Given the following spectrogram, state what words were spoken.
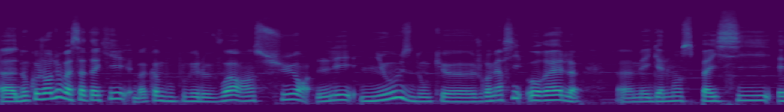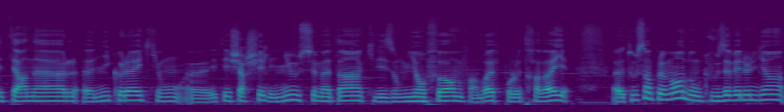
Euh, donc aujourd'hui, on va s'attaquer, bah, comme vous pouvez le voir, hein, sur les news. Donc euh, je remercie Aurel, euh, mais également Spicy, Eternal, Nicolas, qui ont été chercher les news ce matin, qui les ont mis en forme, enfin bref, pour le travail. tout simplement, donc vous avez le lien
